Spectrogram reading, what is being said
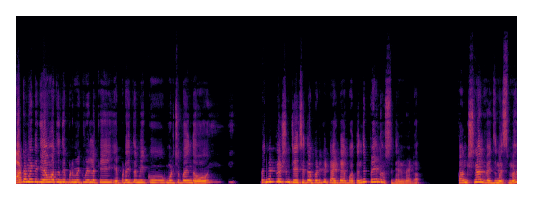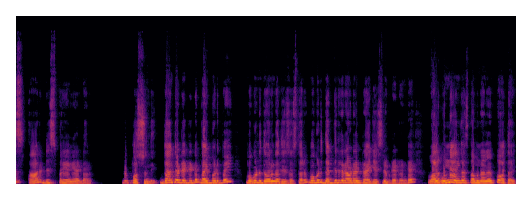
ఆటోమేటిక్ ఏమవుతుంది ఇప్పుడు మీకు వీళ్ళకి ఎప్పుడైతే మీకు ముడిచిపోయిందో పెనిట్రేషన్ చేసేటప్పటికి టైట్ అయిపోతుంది పెయిన్ వస్తుంది అనమాట ఫంక్షనల్ వెజినెస్మస్ ఆర్ డిస్ప్రే అని అంటారు. నొప్పి వస్తుంది. దాంతో ఏంటంటే భయపడిపోయి మొగుడు దూరంగా తీసేస్తారు. మొగుడు దగ్గరికి రావడానికి ట్రై చేసినప్పుడు ఏంటంటే వాళ్ళకు ఉన్న అంగస్తంభనాలు పోతాయి.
